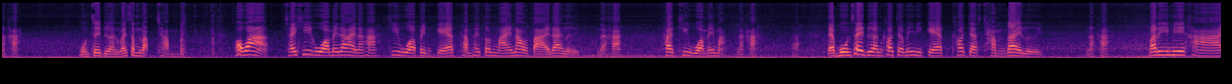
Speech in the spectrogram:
นะคะ มูลไส้เดือนไว้สำหรับชำเพราะว่าใช้ขี้วัวไม่ได้นะคะ ขี้วัวเป็นแก๊สทำให้ต้นไม้เน่าตายได้เลยนะคะ ถ้าขี้วัวไม่หมักนะคะ แต่มูลไส้เดือนเขาจะไม่มีแก๊สเขาจะทำได้เลยนะคะมารีมีขาย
